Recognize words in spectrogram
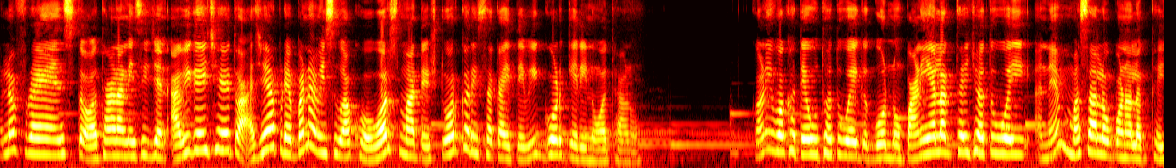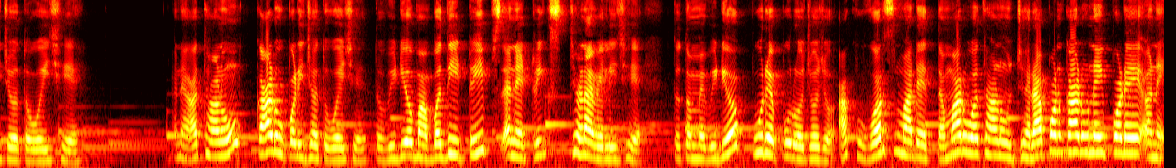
હેલો ફ્રેન્ડ્સ તો અથાણાની સિઝન આવી ગઈ છે, તો આજે આપણે બનાવીશું આખો વર્ષ માટે સ્ટોર કરી શકાય તેવી ગોળ કેરીનું અથાણું. ઘણી વખત એવું થતું હોય કે ગોળનું પાણી અલગ થઈ જતું હોય અને મસાલો પણ અલગ થઈ જતો હોય છે. અને અથાણું કાળું પડી જતું હોય છે, તો વિડીયોમાં બધી ટિપ્સ અને ટ્રિક્સ જણાવેલી છે. તો તમે વીડિયો પૂરેપૂરો જોજો. આખું વર્ષ માટે તમારું અથાણું જરા પણ કાળું નહીં પડે અને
